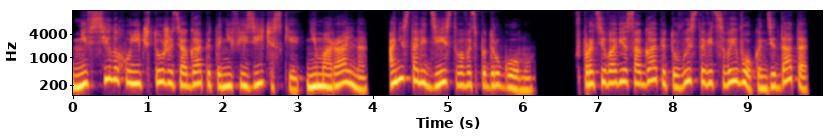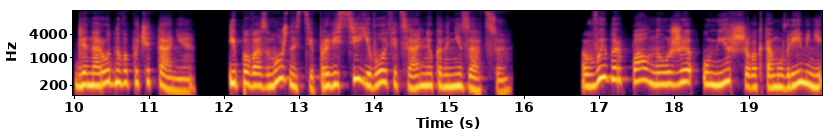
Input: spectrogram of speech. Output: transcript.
не в силах уничтожить Агапита ни физически, ни морально, они стали действовать по-другому. В противовес Агапиту выставить своего кандидата для народного почитания и по возможности провести его официальную канонизацию. Выбор пал на уже умершего к тому времени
